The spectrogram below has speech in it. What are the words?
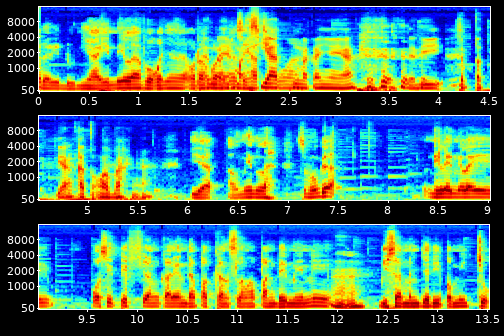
dari dunia inilah pokoknya orang-orangnya sehat maksiat semua. makanya ya. Jadi cepet diangkat wabahnya. Iya amin lah. Semoga nilai-nilai positif yang kalian dapatkan selama pandemi ini Mm-mm. bisa menjadi pemicu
